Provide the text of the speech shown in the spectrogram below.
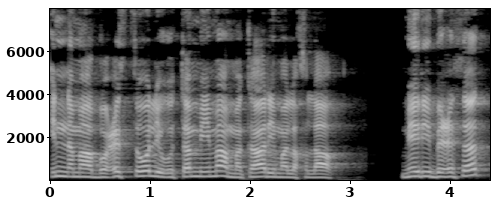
इन नमा बतमीमा मकारिम अखलाक। मेरी बेसत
